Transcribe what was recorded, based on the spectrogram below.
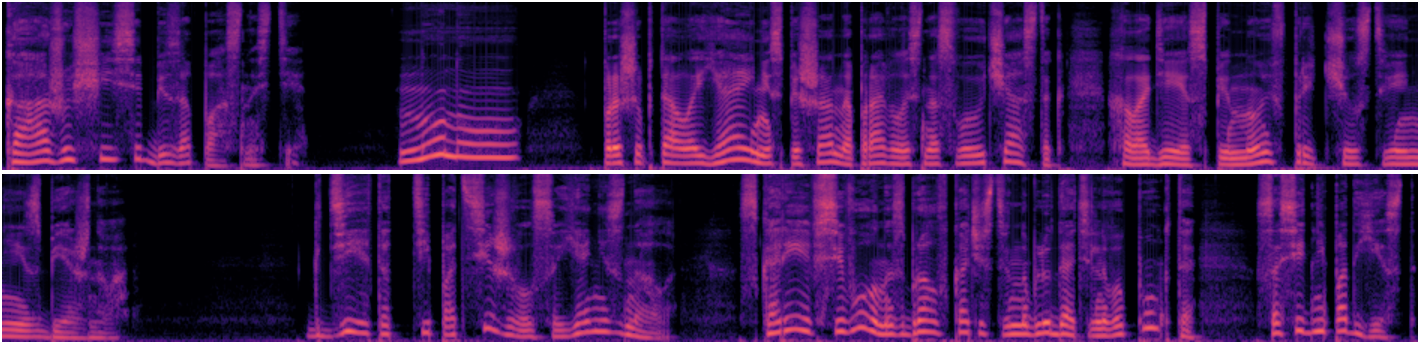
кажущейся безопасности. «Ну-ну», — прошептала я и не спеша направилась на свой участок, холодея спиной в предчувствии неизбежного. Где этот тип отсиживался, я не знала. Скорее всего, он избрал в качестве наблюдательного пункта соседний подъезд.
